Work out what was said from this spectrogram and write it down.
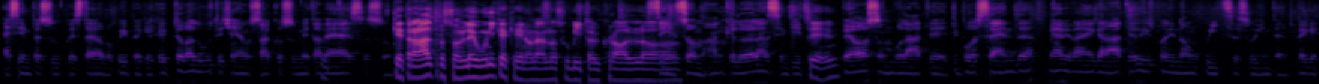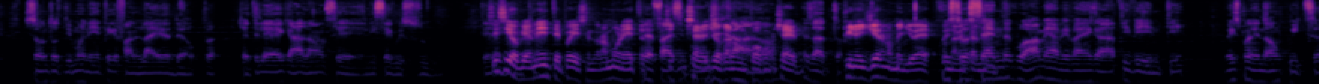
è sempre su questa roba qui, perché criptovalute ce n'è un sacco sul metaverso, su... Che tra l'altro sono le uniche che non hanno subito il crollo. Sì, insomma, anche loro l'hanno sentito. Sì? Però sono volate, tipo Send, me avevano regalate rispondendo a un quiz su internet, perché ci sono tutte monete che fanno l'airdrop, cioè te le regalano se li segui su Sì, sì, ovviamente poi essendo una moneta cioè, se ne giocano un po', no? cioè Esatto. più ne girano meglio è, Questo send qua mi aveva regalati 20 rispondendo a un quiz.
